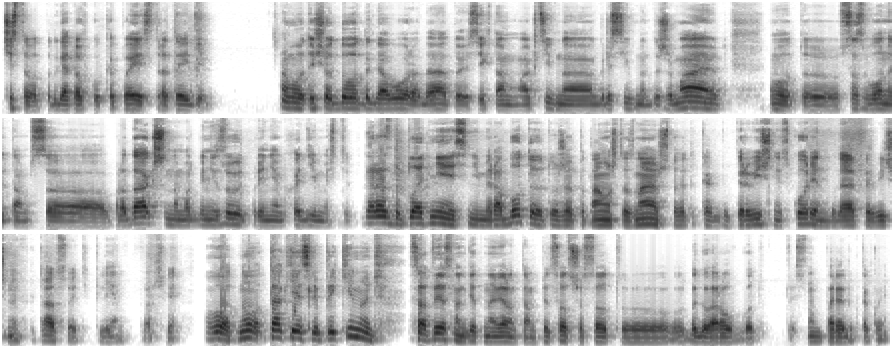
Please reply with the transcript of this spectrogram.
чисто вот подготовку КП и стратегии. Вот, еще до договора, да, то есть их там активно, агрессивно дожимают, вот, э, созвоны там с э, продакшеном организуют при необходимости. Гораздо плотнее с ними работают уже, потому что знают, что это как бы первичный скоринг, да, первичную фильтрацию этих клиентов прошли. Вот, ну, так если прикинуть, соответственно, где-то, наверное, там 500-600 э, договоров в год. То есть, ну, порядок такой.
